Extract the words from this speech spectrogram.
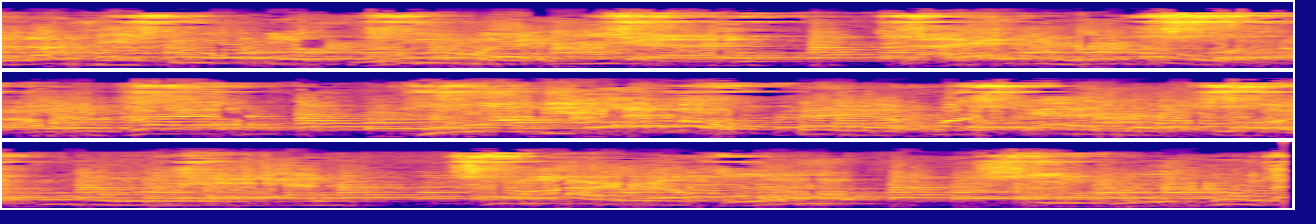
看了许多的红美艳，来日多少山，蝴蝶梦在那花前的锁珠帘，十二红心无孤单，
